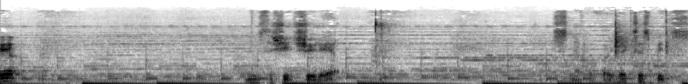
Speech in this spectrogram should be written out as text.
Out. And the shit shoot out. Snap off those excess bits.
